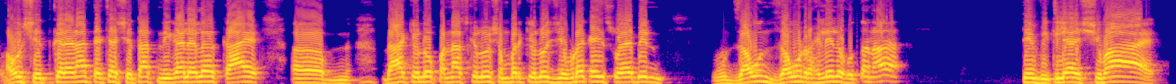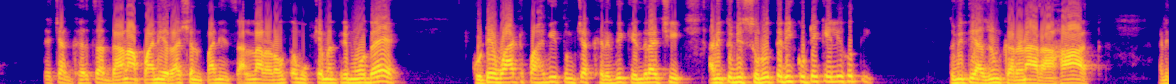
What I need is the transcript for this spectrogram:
अहो शेतकऱ्यांना त्याच्या शेतात निघालेलं काय दहा किलो पन्नास किलो शंभर किलो जेवढं काही सोयाबीन जाऊन जाऊन राहिलेलं होतं ना ते विकल्याशिवाय त्याच्या घरचा दाना पाणी राशन पाणी चालणार नव्हतं मुख्यमंत्री महोदय. कुठे वाट पाहावी तुमच्या खरेदी केंद्राची? आणि तुम्ही सुरू तरी कुठे केली होती? तुम्ही ती अजून करणार आहात. आणि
